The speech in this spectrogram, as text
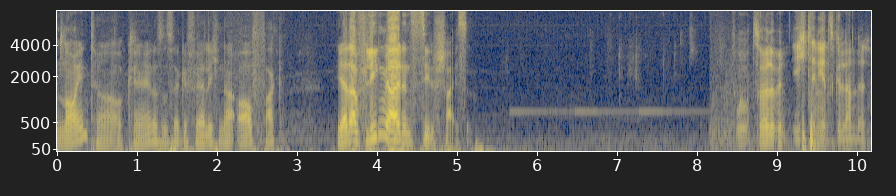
Neunter, okay, das ist ja gefährlich. Na, oh fuck. Ja, dann fliegen wir halt ins Ziel. Scheiße. Wo zur Hölle bin ich denn jetzt gelandet?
